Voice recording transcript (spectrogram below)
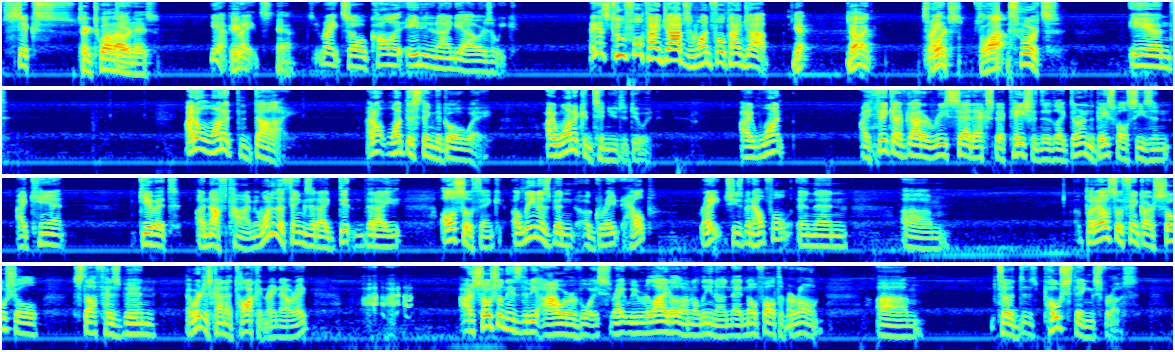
6 It's like 12 hour days. Yeah, Eight- right. Yeah. Right. So call it 80 to 90 hours a week. Hey, that's two full-time jobs and one full-time job. Yep. No, I- sports. It's a lot. sports. And I don't want it to die. I don't want this thing to go away. I want to continue to do it. I want I think I've got to reset expectations of like during the baseball season, I can't give it enough time. And one of the things that I did that I also think Alina's been a great help, right? She's been helpful and then um, but I also think our social stuff has been, and we're just kind of talking right now, right? Our social needs to be our voice, right? We relied on Alina, and at no fault of her own, um, to post things for us.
